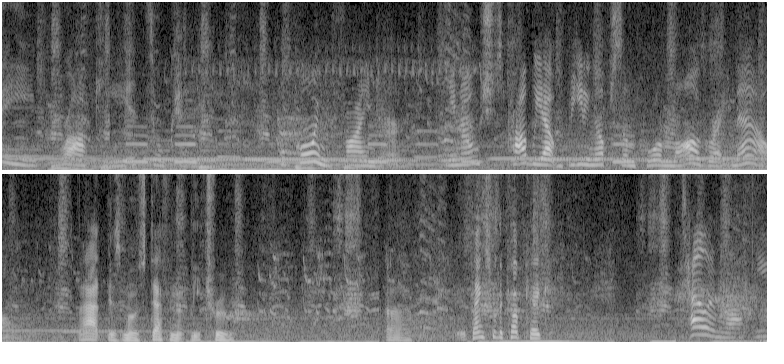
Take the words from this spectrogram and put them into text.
Hey, Rocky, it's okay. We're going to find her. You know, she's probably out beating up some poor Mog right now. That is most definitely true. Uh, thanks for the cupcake. Tell him, Rocky.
